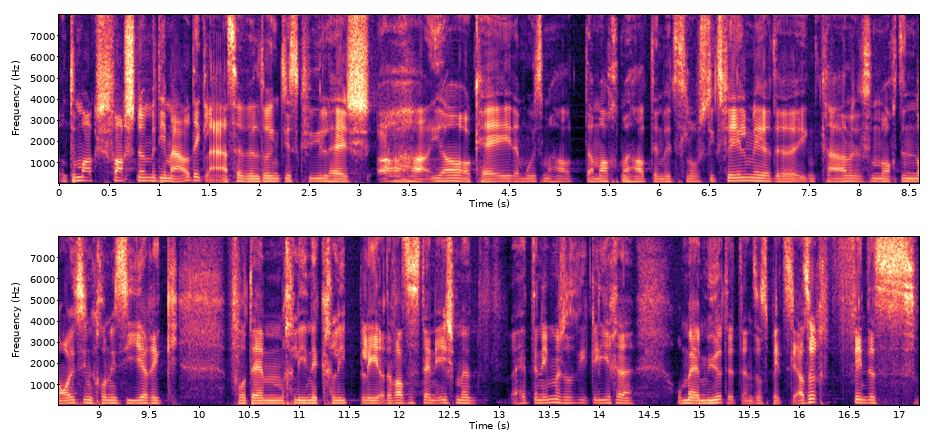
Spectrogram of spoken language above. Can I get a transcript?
und du magst fast nicht mehr die Meldung lesen, weil du irgendwie das Gefühl hast, aha, ja, okay, da muss man halt, da macht man halt dann wieder ein lustiges Film oder irgendwie macht eine Neusynchronisierung von dem kleinen Clip oder was es dann ist. Man hat dann immer so die gleichen und man ermüdet dann so ein bisschen. Also ich finde es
